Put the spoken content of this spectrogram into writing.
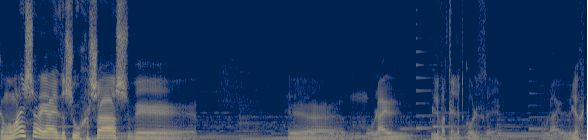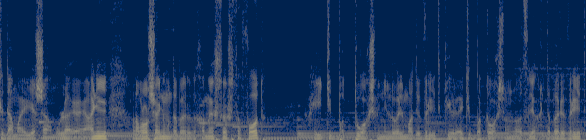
כמובן שהיה איזשהו חשש ואולי לבטל את כל זה, אולי לך תדע מה יהיה שם, אולי... אני, למרות שאני מדבר איזה חמש-שש שפות, הייתי בטוח שאני לא אלמד עברית, כאילו הייתי בטוח שאני לא אצליח לדבר עברית.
